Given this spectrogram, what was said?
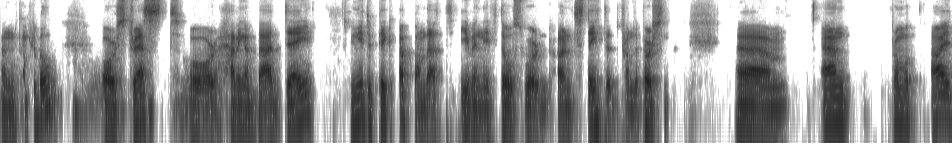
uncomfortable or stressed or having a bad day. You need to pick up on that, even if those words aren't stated from the person. Um, and from what I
